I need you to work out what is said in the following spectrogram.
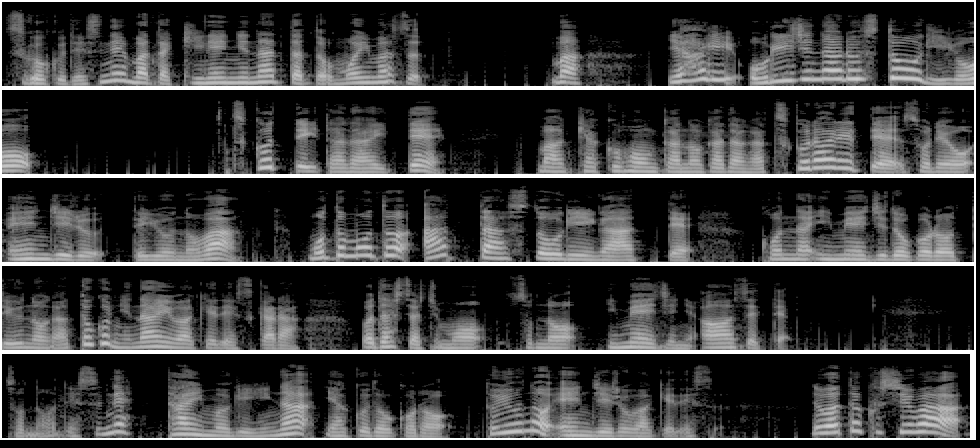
すごくですね、また記念になったと思います。まあ、やはりオリジナルストーリーを作っていただいて、まあ、脚本家の方が作られて、それを演じるっていうのは、もともとあったストーリーがあって、こんなイメージどころっていうのが特にないわけですから、私たちもそのイメージに合わせて、そのですね、タイムリーな役どころというのを演じるわけです。で、私は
